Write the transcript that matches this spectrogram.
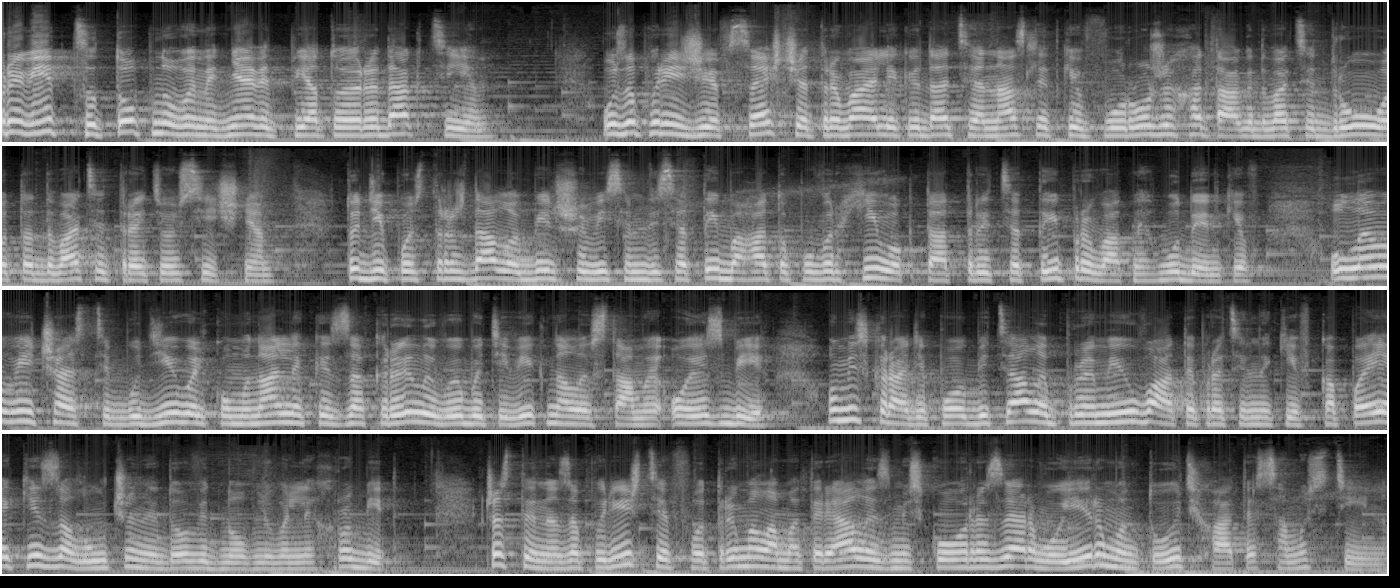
Привіт, це топ новини дня від п'ятої редакції. У Запоріжжі все ще триває ліквідація наслідків ворожих атак 22 та 23 січня. Тоді постраждало більше 80 багатоповерхівок та 30 приватних будинків. У левовій часті будівель комунальники закрили вибиті вікна листами ОСБ. У міськраді пообіцяли преміювати працівників КП, які залучені до відновлювальних робіт. Частина запоріжців отримала матеріали з міського резерву і ремонтують хати самостійно.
